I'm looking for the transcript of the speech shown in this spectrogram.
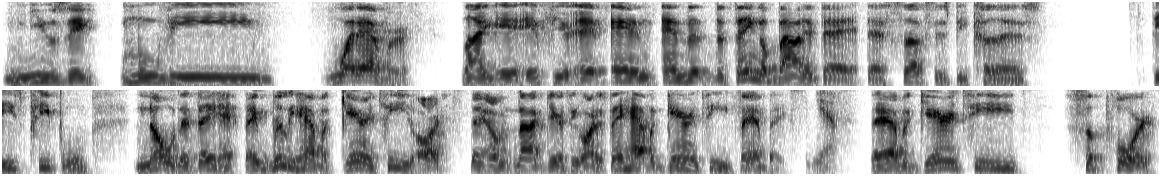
music, movie, whatever. Like if you're and and, and the, the thing about it that that sucks is because these people know that they ha- they really have a guaranteed artist. They have not guaranteed artist. They have a guaranteed fan base. Yeah. They have a guaranteed support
